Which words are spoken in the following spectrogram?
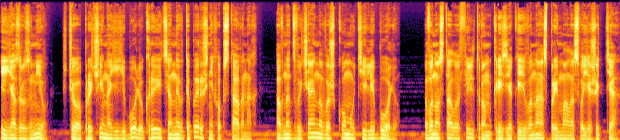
і я зрозумів, що причина її болю криється не в теперішніх обставинах, а в надзвичайно важкому тілі болю. Воно стало фільтром, крізь який вона сприймала своє життя.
